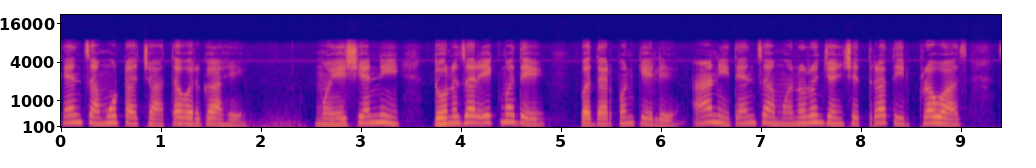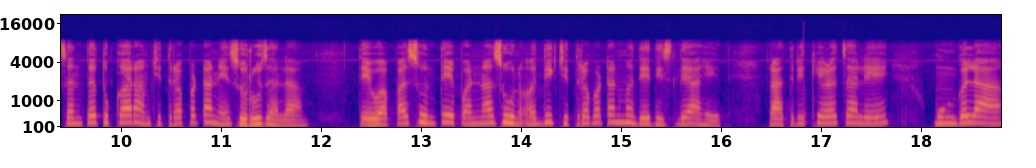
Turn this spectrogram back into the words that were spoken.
त्यांचा मोठा चाहता वर्ग आहे. महेश यांनी दोन हजार एकमध्ये पदार्पण केले आणि त्यांचा मनोरंजन क्षेत्रातील प्रवास संत तुकाराम चित्रपटाने सुरू झाला. तेव्हापासून ते पन्नासहून अधिक चित्रपटांमध्ये दिसले आहेत. रात्री खेळ चाले मुंगला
